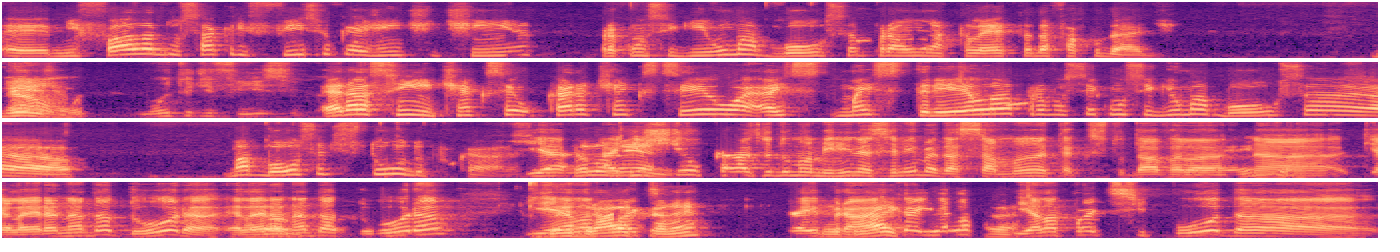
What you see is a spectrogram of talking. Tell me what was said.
é, me fala do sacrifício que a gente tinha para conseguir uma bolsa para um atleta da faculdade. Veja, Não, muito, muito, difícil. Cara. Era assim, tinha que ser, o cara tinha que ser uma estrela para você conseguir uma bolsa uma bolsa de estudo pro cara. E a, a gente tinha o caso de uma menina, você lembra da Samanta que estudava lá na. que ela era nadadora, ela era nadadora e da ela. Hebraica, né? Da hebraica, e, ela, é. e ela participou da,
